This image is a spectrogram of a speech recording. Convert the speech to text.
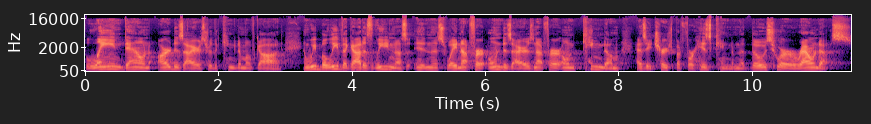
laying down our desires for the kingdom of God. And we believe that God is leading us in this way, not for our own desires, not for our own kingdom as a church, but for His kingdom. That those who are around us,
